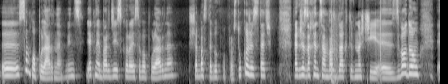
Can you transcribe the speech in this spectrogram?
yy, są popularne, więc jak najbardziej, skoro jest to popularne, trzeba z tego po prostu korzystać. Także zachęcam Was do aktywności y, z wodą. Y,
